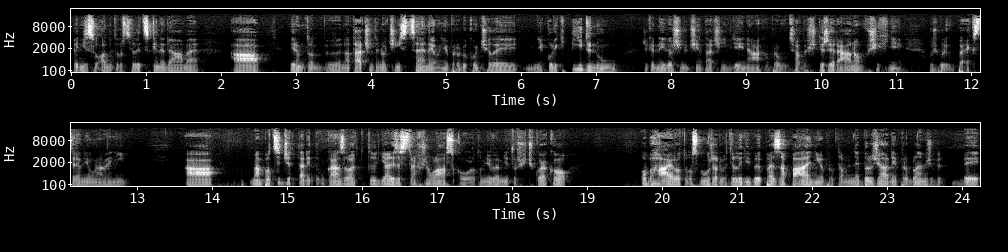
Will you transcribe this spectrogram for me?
peníze jsou, ale my to prostě lidsky nedáme a jenom to eh, natáčení té noční scény, oni opravdu končili několik týdnů, říkám nejdelší noční natáčení v dějinách, opravdu třeba ve 4 ráno všichni, už byli úplně extrémně unavení a mám pocit, že tady to ukázalo, jak to ty lidi dělali se strašnou láskou. Jo. To mě ve mně trošičku jako obhájilo tu osmou řadu. Ty lidi byli úplně zapálení, opravdu tam nebyl žádný problém, že by, by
